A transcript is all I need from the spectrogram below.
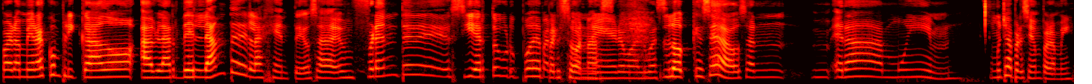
Para mí era complicado hablar delante de la gente, o sea, enfrente de cierto grupo de personas. O algo así. Lo que sea, o sea, era muy mucha presión para mí.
